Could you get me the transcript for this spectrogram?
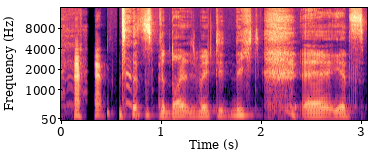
das bedeutet, ich möchte nicht äh, jetzt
